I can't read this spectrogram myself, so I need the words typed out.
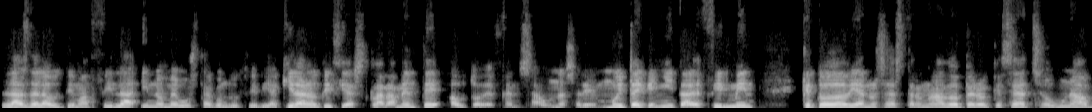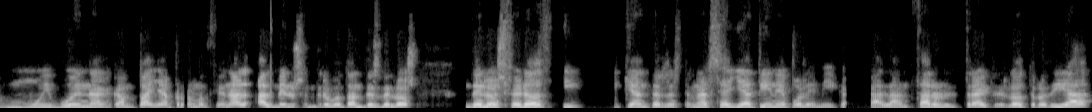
las de la última fila y no me gusta conducir. Y aquí la noticia es claramente autodefensa, una serie muy pequeñita de filming que todavía no se ha estrenado, pero que se ha hecho una muy buena campaña promocional, al menos entre votantes de los, de los feroz que antes de estrenarse ya tiene polémica. Lanzaron el trailer el otro día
